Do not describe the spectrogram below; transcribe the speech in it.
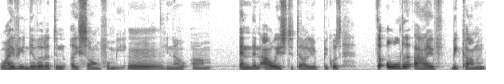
why have you never written a song for me, Mm. you know, um, and then I always to tell you because the older I've become,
